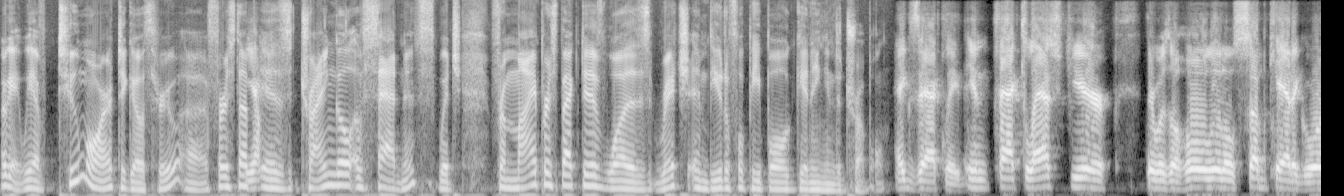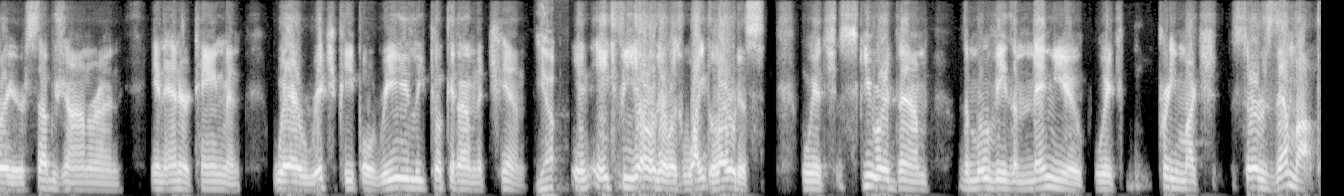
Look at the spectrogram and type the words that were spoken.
Okay, we have two more to go through. Uh, first up Yep. is Triangle of Sadness, which, from my perspective, was rich and beautiful people getting into trouble. Exactly. In fact, last year there was a whole little subcategory or subgenre in, in entertainment where rich people really took it on the chin. Yep. In HBO, there was White Lotus, which skewered them the movie The Menu, which pretty much serves them up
